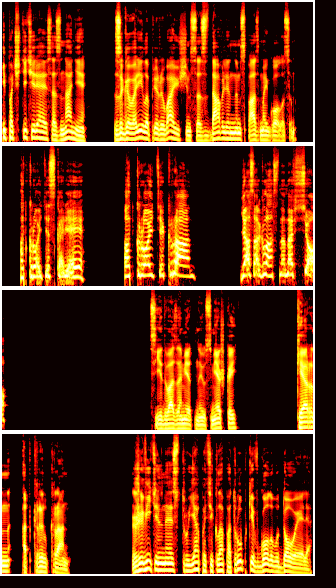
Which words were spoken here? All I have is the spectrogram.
и, почти теряя сознание, заговорила прерывающимся, сдавленным спазмой голосом. «Откройте скорее! Откройте кран! Я согласна на все!» С едва заметной усмешкой Керн открыл кран. Живительная струя потекла по трубке в голову Доуэля.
